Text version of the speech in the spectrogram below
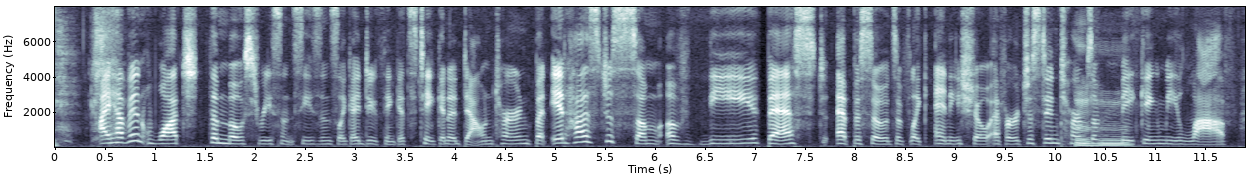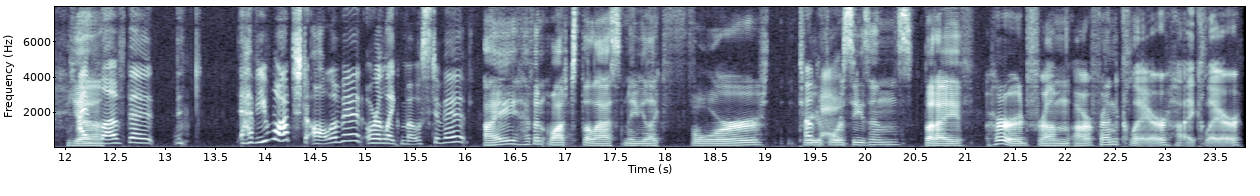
I haven't watched the most recent seasons. Like, I do think it's taken a downturn, but it has just some of the best episodes of like any show ever, just in terms of mm-hmm. making me laugh. Yeah. I love the. Have you watched all of it or like most of it? I haven't watched the last maybe like four, three or four seasons, but I've heard from our friend Claire, hi Claire,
